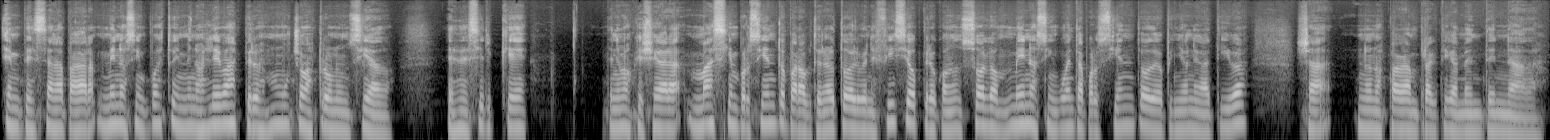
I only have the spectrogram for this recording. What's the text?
empiezan a pagar menos impuestos y menos levas, pero es mucho más pronunciado. Es decir, que tenemos que llegar a más 100% para obtener todo el beneficio, pero con solo menos 50% de opinión negativa ya no nos pagan prácticamente nada.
